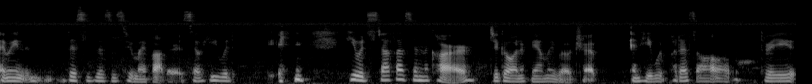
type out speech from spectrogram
i mean this is this is who my father is so he would he would stuff us in the car to go on a family road trip and he would put us all three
